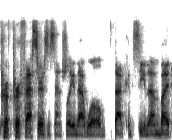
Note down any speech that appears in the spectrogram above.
pro- professors essentially that will that could see them. But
